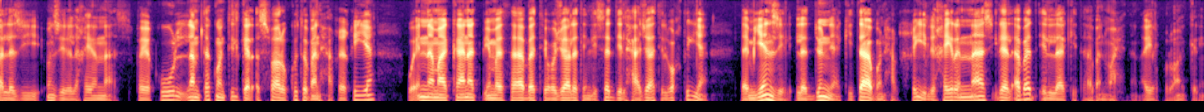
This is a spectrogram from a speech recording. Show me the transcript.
الذي أنزل لخير الناس. فيقول لم تكن تلك الأسفار كتبا حقيقية، وإنما كانت بمثابة عجالة لسد الحاجات الوقتية لم ينزل إلى الدنيا كتاب حقيقي لخير الناس إلى الأبد إلا كتابا واحدا أي القرآن الكريم.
